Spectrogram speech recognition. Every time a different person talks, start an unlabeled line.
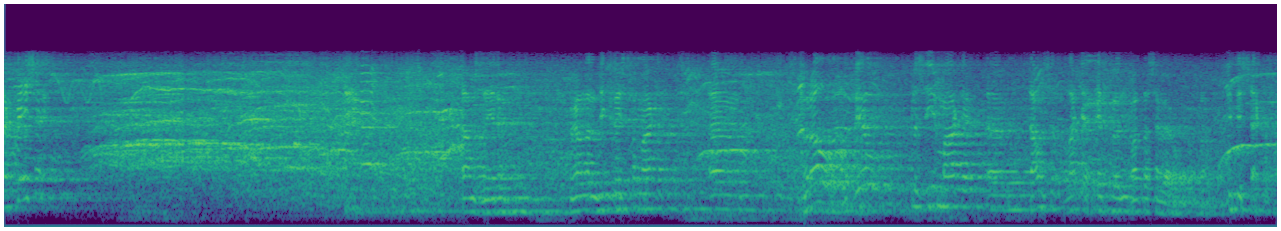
Dag zijn. Dames en heren, we gaan er een dik feest van maken. Ehm, vooral veel plezier maken, ehm, um, dansen, lachen, fun, want dat zijn wij ook. Dit is Sacrifice.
